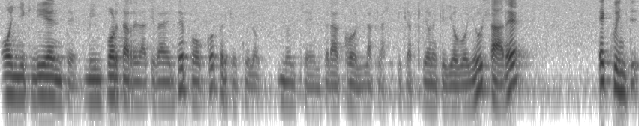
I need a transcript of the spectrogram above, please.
ogni cliente mi importa relativamente poco perché quello non c'entra con la classificazione che io voglio usare e quindi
